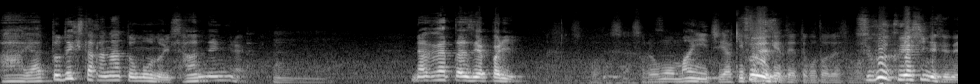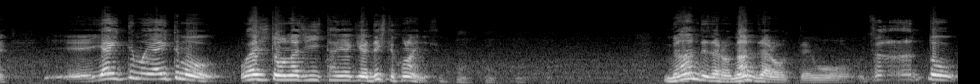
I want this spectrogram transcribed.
ああやっとできたかなと思うのに3年ぐらい。うん。長かったですやっぱり。そうですね。それをもう毎日焼き続けてってことですもんね。す。ごい悔しいんですよね、えー焼いても焼いても親父と同じたい焼きができてこないんですよ、なんでだろうなんでだろうってもうずーっと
